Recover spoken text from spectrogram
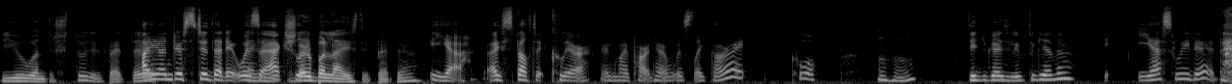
you understood it better. i understood that it was actually verbalized it better. yeah i spelt it clear and my partner was like all right cool Mm-hmm. Did you guys live together? yes we did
